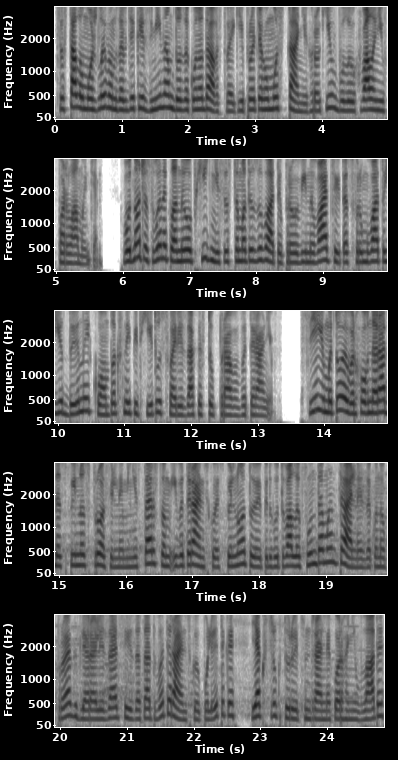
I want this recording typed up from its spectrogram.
Це стало можливим завдяки змінам до законодавства, які протягом останніх років були ухвалені в парламенті. Водночас виникла необхідність систематизувати правові новації та сформувати єдиний комплексний підхід у сфері захисту прав ветеранів. Цією метою Верховна Рада спільно з профільним міністерством і ветеранською спільнотою підготували фундаментальний законопроект для реалізації засад ветеранської політики як в структурі центральних органів влади,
